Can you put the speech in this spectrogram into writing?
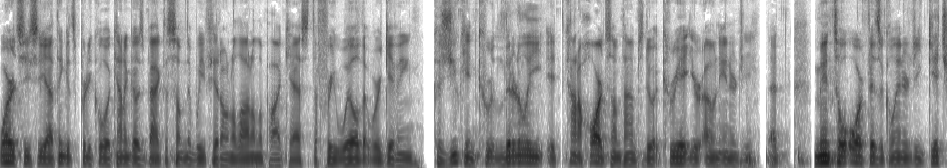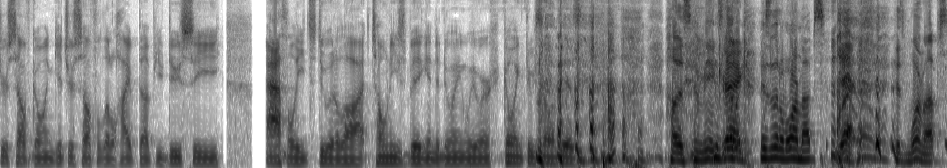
Word CC, I think it's pretty cool. It kind of goes back to something that we've hit on a lot on the podcast the free will that we're giving. Because you can cr- literally, it's kind of hard sometimes to do it, create your own energy, that mental or physical energy. Get yourself going, get yourself a little hyped up. You do see athletes do it a lot. Tony's big into doing, we were going through some of his. oh, so me and his Craig. little, his little warm ups. yeah, his warm ups.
